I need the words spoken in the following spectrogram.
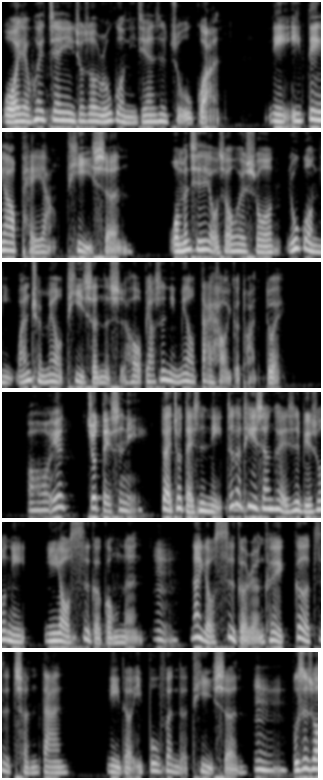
我也会建议，就是说，如果你今天是主管，你一定要培养替身。我们其实有时候会说，如果你完全没有替身的时候，表示你没有带好一个团队哦，因为就得是你。对，就得是你这个替身可以是，比如说你你有四个功能，嗯，那有四个人可以各自承担你的一部分的替身，嗯，不是说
